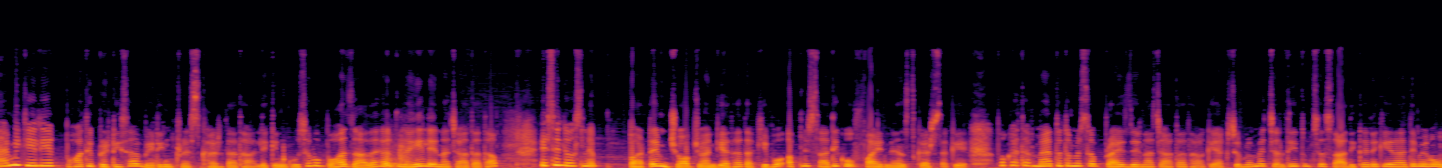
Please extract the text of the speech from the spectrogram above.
एमी के लिए एक बहुत ही प्रेटी सा वेडिंग ड्रेस खरीदा था, लेकिन गू से वो बहुत ज़्यादा हेल्प नहीं लेना चाहता था। इसीलिए उसने पार्ट टाइम जॉब ज्वाइन किया था ताकि वो अपनी शादी को फाइनेंस कर सके। वो कहता, मैं तो तुम्हें सरप्राइज़ देना चाहता था कि एक्चुअली मैं जल्दी तुमसे शादी करने के इरादे में हूँ।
